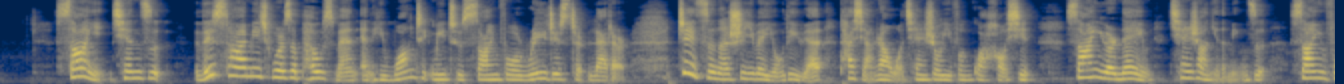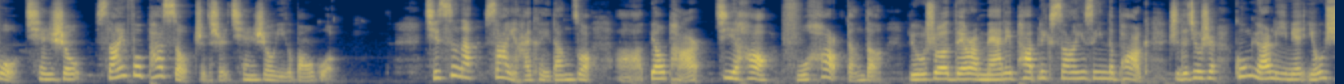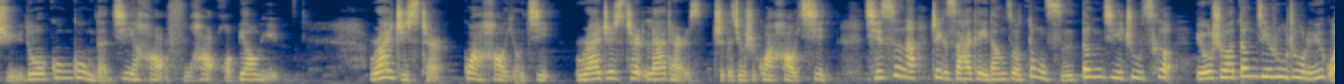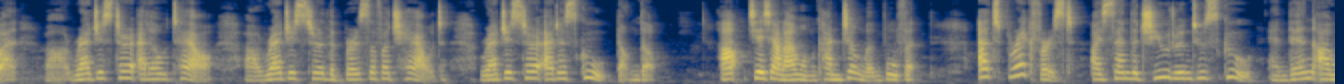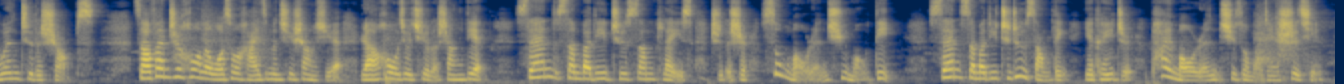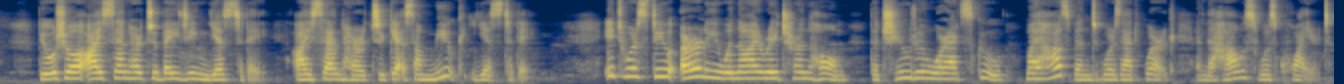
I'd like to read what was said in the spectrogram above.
Sign 签字 This time it was a postman, and he wanted me to sign for a registered letter. 这次呢是一位邮递员，他想让我签收一封挂号信。Sign your name，签上你的名字。Sign for，签收。Sign for parcel 指的是签收一个包裹。 其次呢，sign 还可以当做啊、标牌、记号、符号等等。比如说，There are many public signs in the park，指的就是公园里面有许多公共的记号、符号或标语。Register 挂号邮寄，register letters 指的就是挂号信。其次呢，这个词还可以当做动词登记注册，比如说登记入住旅馆啊，register at hotel 啊，register the birth of a child，register at a school 等等。好，接下来我们看正文部分。At breakfast, I sent the children to school, and then I went to the shops. 早饭之后呢，我送孩子们去上学，然后就去了商店。Send somebody to some place 指的是送某人去某地。Send somebody to do something 也可以指派某人去做某件事情。比如说，I sent her to Beijing yesterday. I sent her to get some milk yesterday. It was still early when I returned home. The children were at school. My husband was at work, and the house was quiet.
